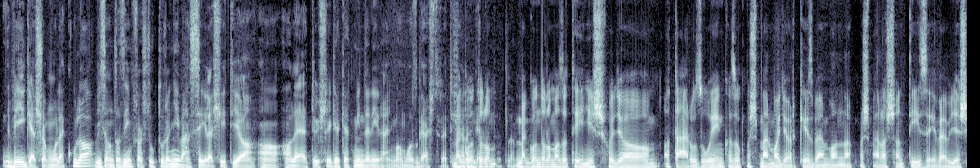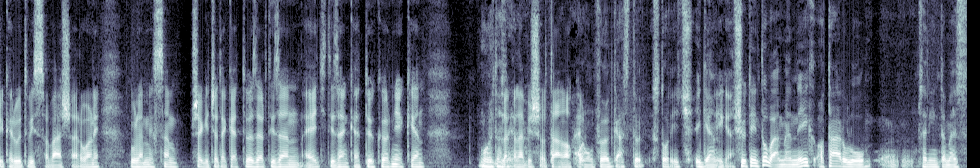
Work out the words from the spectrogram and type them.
véges a molekula, viszont az infrastruktúra nyilván szélesíti a, a, a lehetőségeket, minden irányban a mozgásteret. Meggondolom, meggondolom az a tény is, hogy a, a tározóink azok most már magyar kézben vannak, most már lassan tíz éve, ugye sikerült visszavásárolni. Jól emlékszem, segítsetek 2011-12 környékén környékén, most az legalábbis talán akkor. Elon földgáz storage, igen. igen. Sőt, én tovább mennék, a tároló, szerintem ez,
